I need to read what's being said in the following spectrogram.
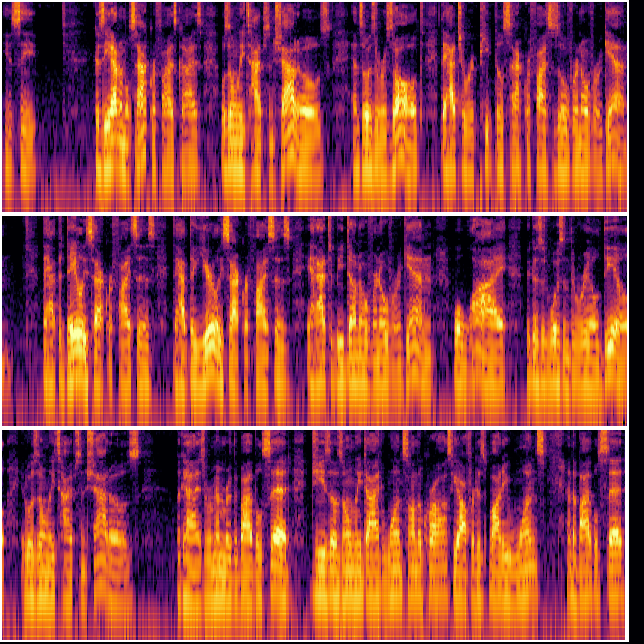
You see because the animal sacrifice, guys, was only types and shadows. And so as a result, they had to repeat those sacrifices over and over again. They had the daily sacrifices, they had the yearly sacrifices. It had to be done over and over again. Well, why? Because it wasn't the real deal, it was only types and shadows. But guys, remember the Bible said Jesus only died once on the cross. He offered his body once. And the Bible said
